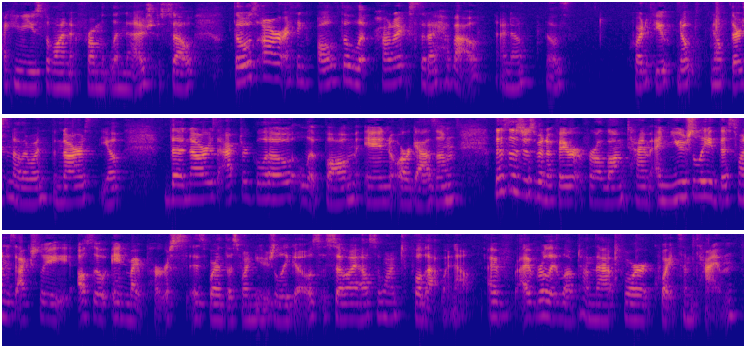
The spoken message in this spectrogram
I can use the one from Laneige. So those are, I think, all of the lip products that I have out. I know those quite a few. Nope, nope, there's another one. The NARS, yep. The NARS Afterglow Lip Balm in Orgasm. This has just been a favorite for a long time and usually this one is actually also in my purse is where this one usually goes. So I also wanted to pull that one out. I've, I've really loved on that for quite some time.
